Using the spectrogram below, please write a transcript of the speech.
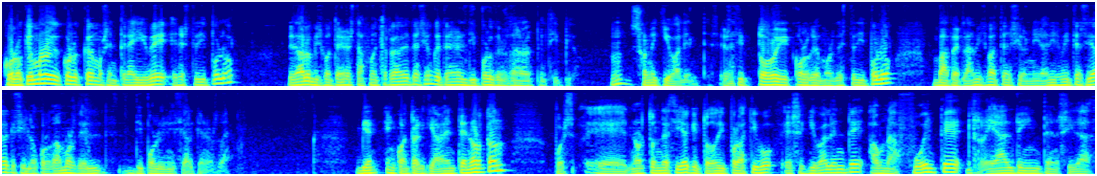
Coloquemos lo que coloquemos entre A y B en este dipolo, le da lo mismo tener esta fuente real de tensión que tener el dipolo que nos dan al principio. ¿Mm? Son equivalentes. Es decir, todo lo que coloquemos de este dipolo va a haber la misma tensión y la misma intensidad que si lo colgamos del dipolo inicial que nos da. Bien, en cuanto al equivalente Norton, pues eh, Norton decía que todo dipolo activo es equivalente a una fuente real de intensidad,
